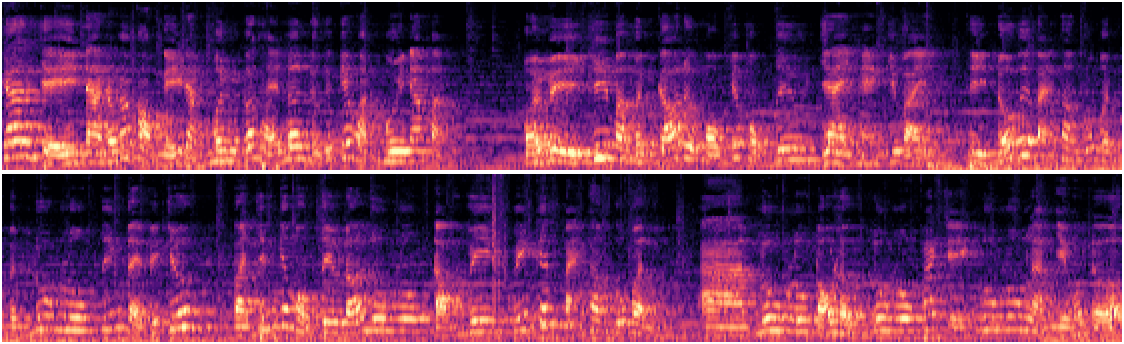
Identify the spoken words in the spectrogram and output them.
Các anh chị nào trong các phòng nghĩ rằng mình có thể lên được cái kế hoạch 10 năm à bởi vì khi mà mình có được một cái mục tiêu dài hạn như vậy thì đối với bản thân của mình mình luôn luôn tiến về phía trước. Và chính cái mục tiêu đó luôn luôn động viên khuyến khích bản thân của mình à, luôn luôn nỗ lực luôn luôn phát triển luôn luôn làm nhiều hơn nữa.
